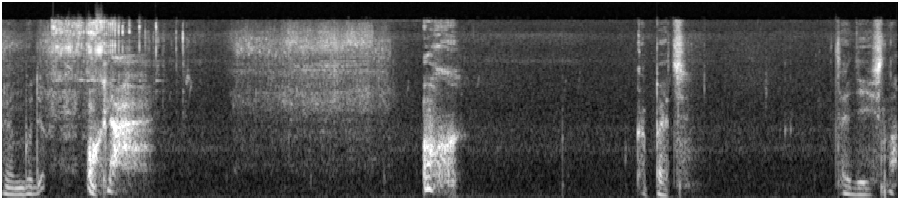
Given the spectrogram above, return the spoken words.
Що буде? Охля! Ох! Капець. Це дійсно.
